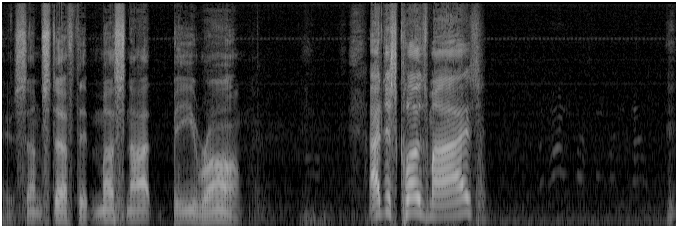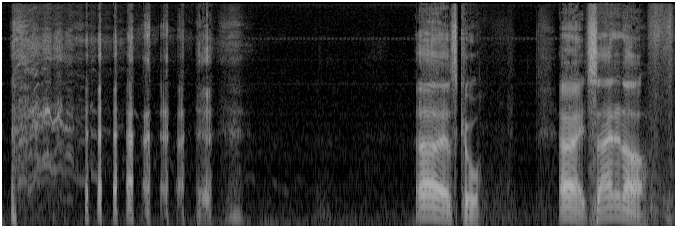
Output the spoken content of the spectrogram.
There's some stuff that must not be wrong. I just close my eyes. oh, that's cool. All right, signing off.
